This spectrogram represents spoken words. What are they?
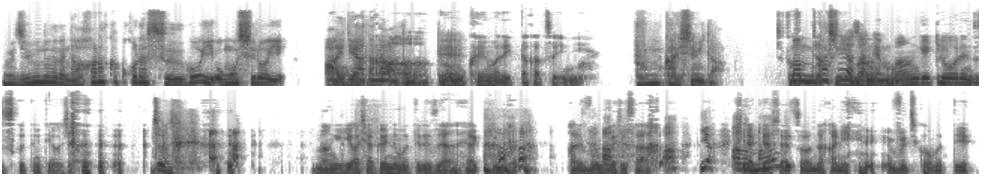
自分の中でなかなかこれはすごい面白いアイデアだなと思っそうか分て、解までいったか、ついに。分解してみた。まあ昔はね次もう万華鏡レンズ作ってみてよ、じゃあ。ちょっと、万華鏡は100円でも売ってるやつやん、100均で。あれ分解してさ、あ、いや、あキラキラしたやつを中に ぶち込むっていう。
